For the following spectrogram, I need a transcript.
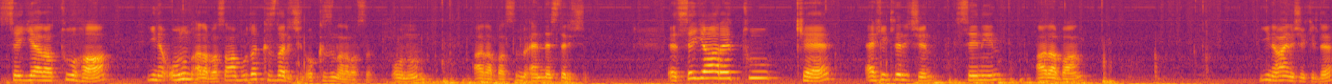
seyyaratuha yine onun arabası ama burada kızlar için. O kızın arabası. Onun arabası müennesler için. Evet, seyyaretuke erkekler için senin araban. Yine aynı şekilde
